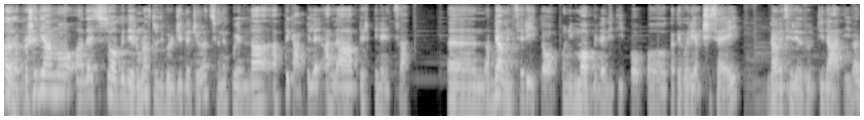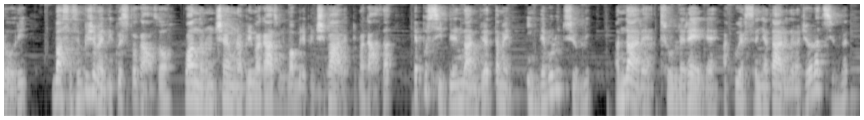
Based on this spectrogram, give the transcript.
Allora, procediamo adesso a vedere un'altra tipologia di agevolazione, quella applicabile alla pertinenza. Eh, abbiamo inserito un immobile di tipo oh, categoria C6, abbiamo inserito tutti i dati, i valori, basta semplicemente in questo caso, quando non c'è una prima casa, un immobile principale, prima casa, è possibile andare direttamente in devoluzioni, andare sull'erede a cui è assegnatario dell'agevolazione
